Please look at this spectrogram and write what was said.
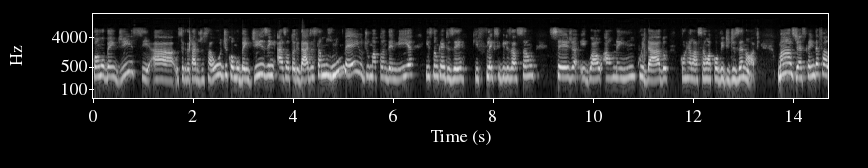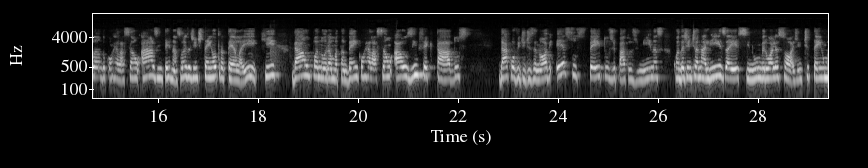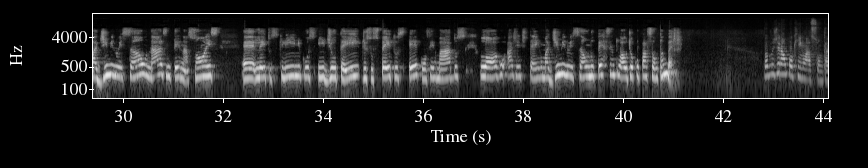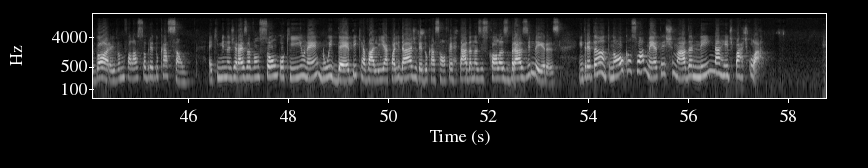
como bem disse a, o secretário de Saúde, como bem dizem as autoridades, estamos no meio de uma pandemia. Isso não quer dizer que flexibilização seja igual a nenhum cuidado com relação à Covid-19. Mas, Jéssica, ainda falando com relação às internações, a gente tem outra tela aí que dá um panorama também com relação aos infectados da Covid-19 e suspeitos de patos de Minas. Quando a gente analisa esse número, olha só, a gente tem uma diminuição nas internações, é, leitos clínicos e de UTI de suspeitos e confirmados. Logo, a gente tem uma diminuição no percentual de ocupação também. Vamos girar um pouquinho o assunto agora e vamos falar sobre educação é que Minas Gerais avançou um pouquinho né, no IDEB, que avalia a qualidade da educação ofertada nas escolas brasileiras. Entretanto, não alcançou a meta estimada nem na rede particular.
